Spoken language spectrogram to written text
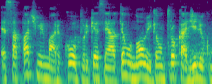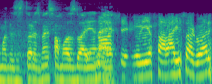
Essa parte me marcou porque, assim, ela tem um nome que é um trocadilho com uma das histórias mais famosas do Aranha na época. Nossa, eu ia falar isso agora.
